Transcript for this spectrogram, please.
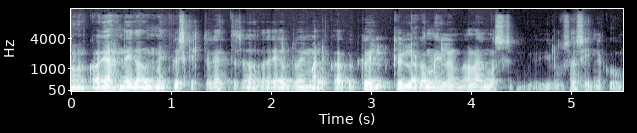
aga jah, neid andmeid kuskilt ju kätte saada ei olnud võimalik, aga küll, küll aga meil on olemas ilus asi nagu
